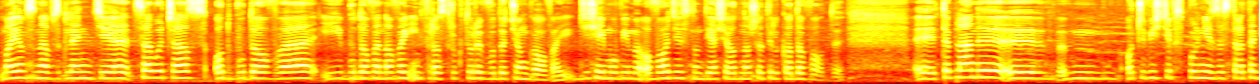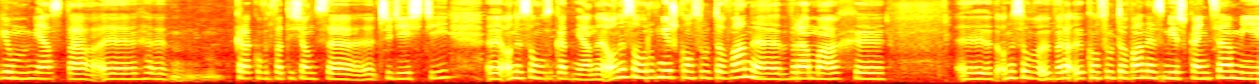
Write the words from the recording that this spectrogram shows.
mając na względzie cały czas odbudowę i budowę nowej infrastruktury wodociągowej. Dzisiaj mówimy o wodzie, stąd ja się odnoszę tylko do wody. Y, Te plany mm, oczywiście wspólnie ze strategią miasta y, Kraków 2030, y, one są uzgadniane. One są również konsultowane w ramach one są konsultowane z mieszkańcami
